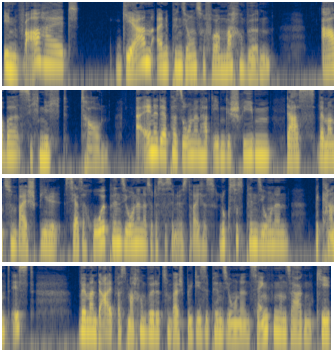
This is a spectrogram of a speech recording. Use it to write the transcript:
in Wahrheit gern eine Pensionsreform machen würden, aber sich nicht trauen. Eine der Personen hat eben geschrieben, dass wenn man zum Beispiel sehr, sehr hohe Pensionen, also das, was in Österreich als Luxuspensionen bekannt ist, wenn man da etwas machen würde, zum Beispiel diese Pensionen senken und sagen, okay,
